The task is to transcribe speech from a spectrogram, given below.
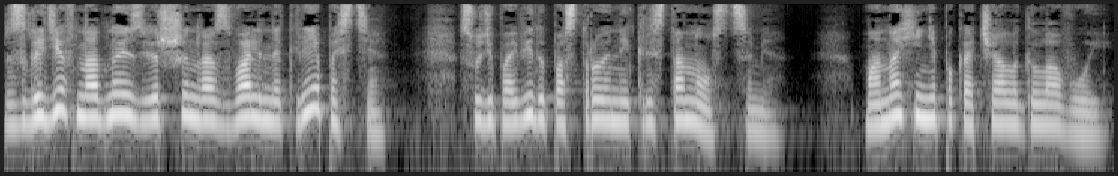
Разглядев на одной из вершин развалины крепости, судя по виду построенной крестоносцами, монахиня покачала головой.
